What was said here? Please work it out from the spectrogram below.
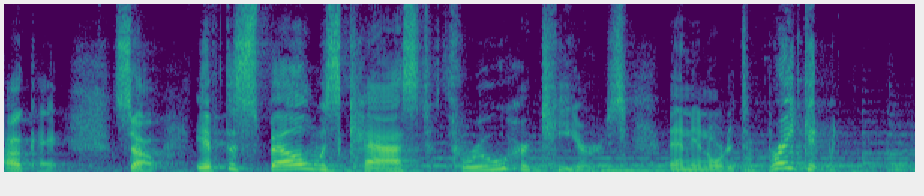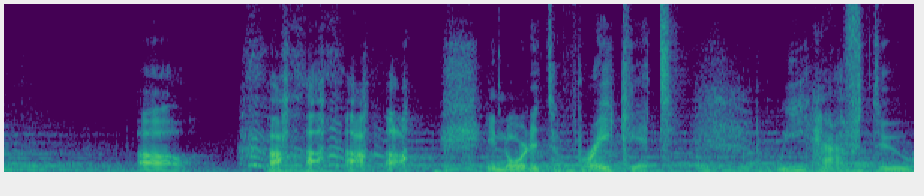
Okay, so if the spell was cast through her tears, then in order to break it. Oh. in order to break it, we have to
